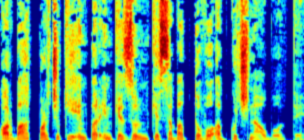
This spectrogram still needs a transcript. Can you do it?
اور بات پڑ چکی ان پر ان کے ظلم کے سبب تو وہ اب کچھ نہ بولتے۔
